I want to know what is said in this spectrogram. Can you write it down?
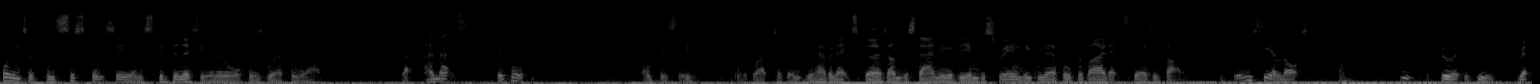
point of consistency and stability in an author's working life. That, and that's important. Obviously, I would like to think we have an expert understanding of the industry and we can therefore provide expert advice. You know, we see a lot through it if you, rep,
